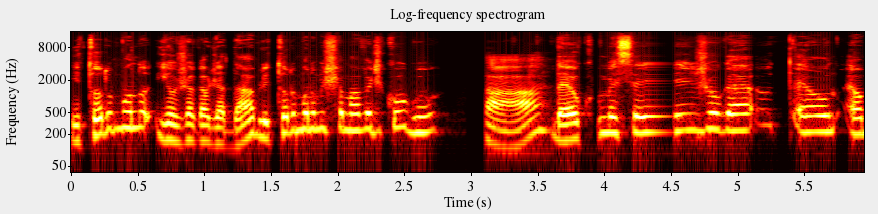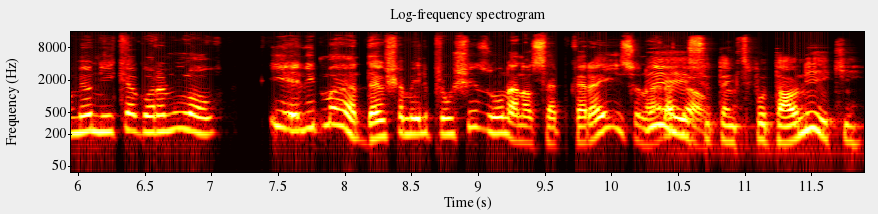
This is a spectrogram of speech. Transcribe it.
e todo mundo, e eu jogava de AW e todo mundo me chamava de Kogu. Tá. Daí eu comecei a jogar, é o, é o meu nick agora no LoL. E ele, mano, daí eu chamei ele pra um X1. Na nossa época era isso, não era Isso, Gal? tem que disputar o nick.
